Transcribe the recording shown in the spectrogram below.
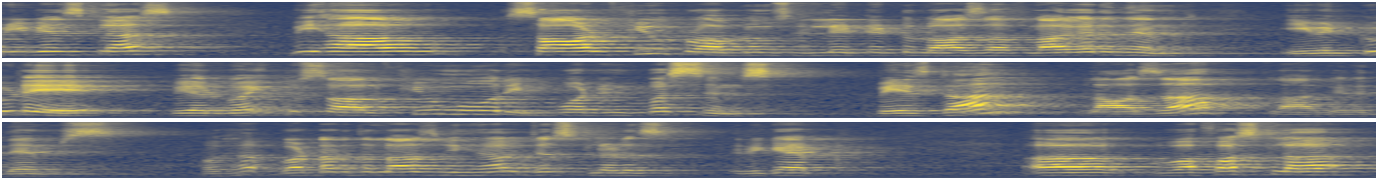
previous class we have solved few problems related to laws of logarithms. Even today we are going to solve few more important questions based on laws of logarithms. What are the laws we have? Just let us recap uh, first law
